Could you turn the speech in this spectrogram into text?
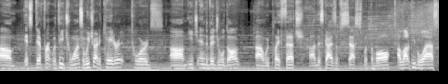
um, it's different with each one. So we try to cater it towards um, each individual dog. Uh, we play fetch. Uh, this guy's obsessed with the ball. A lot of people ask,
